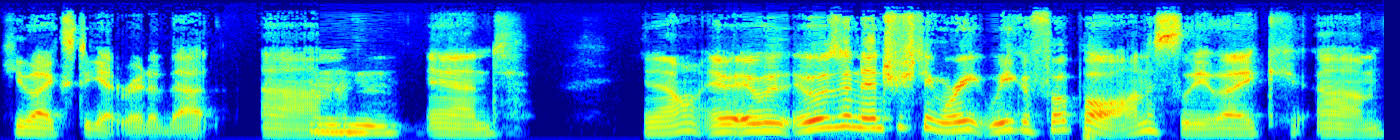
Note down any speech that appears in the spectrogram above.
he likes to get rid of that. Um, mm-hmm. And you know, it, it, was it was an interesting week, week of football, honestly. Like, um,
